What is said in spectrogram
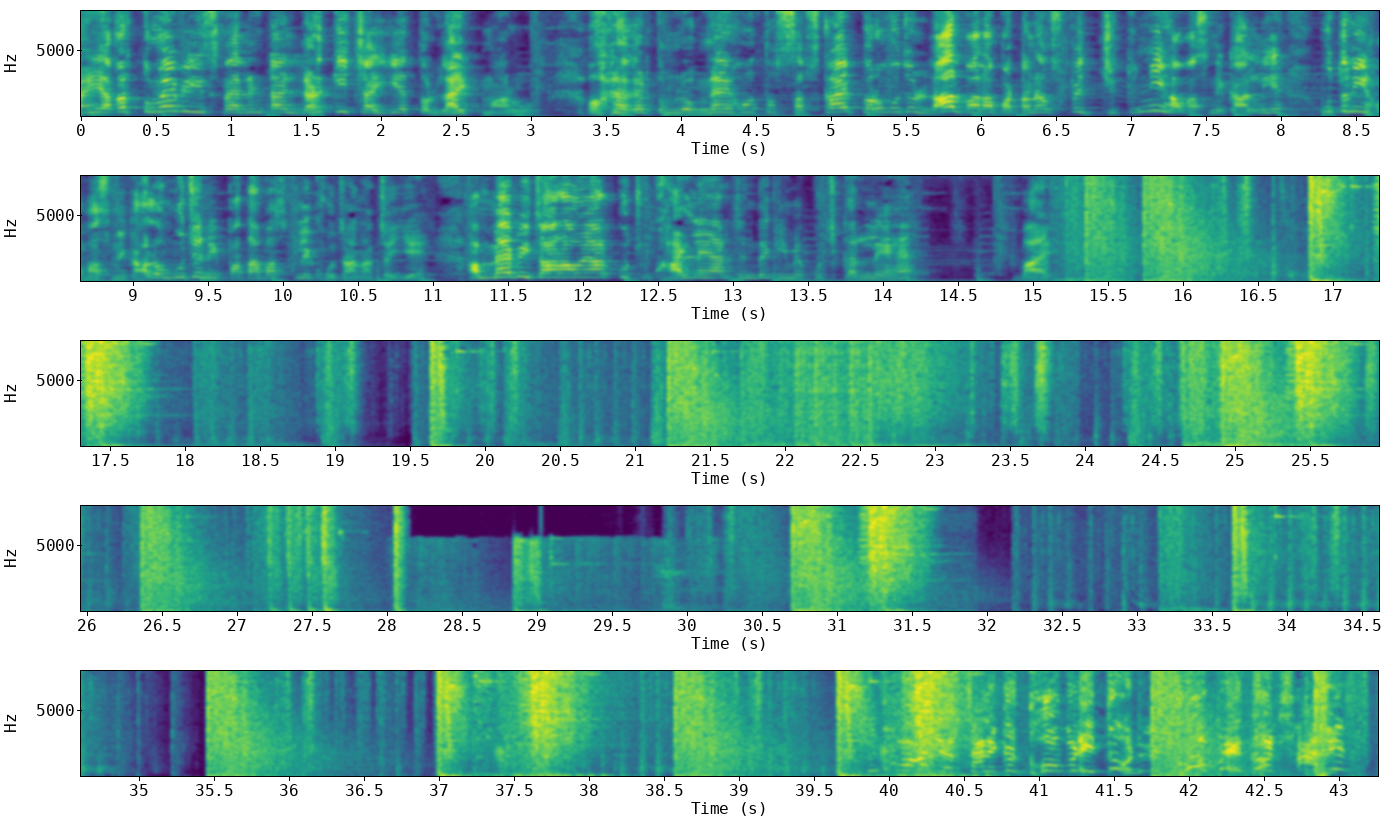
नहीं, अगर तुम्हें भी इस वैलेंटाइन लड़की चाहिए तो लाइक मारो। और अगर तुम लोग नए हो तो सब्सक्राइब करो। वो जो लाल वाला बटन है, उस पर जितनी हवस निकालनी है, उतनी हवस निकालो। मुझे नहीं पता, बस क्लिक हो जाना चाहिए। अब मैं भी जा रहा हूँ यार, कुछ उखाड़ लें यार, ज़िंदगी में कुछ कर ले, हैं? बाय साले का खोपड़ी तोड़ खोपड़ी तोड़ साले।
